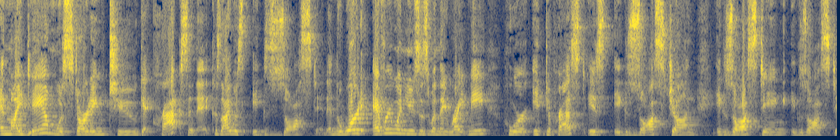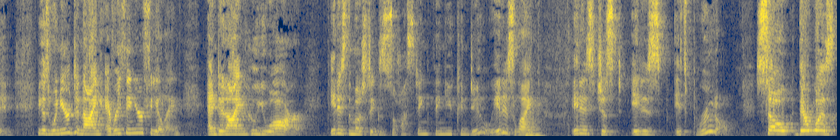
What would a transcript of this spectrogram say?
and my dam was starting to get cracks in it because I was exhausted. And the word everyone uses when they write me who are depressed is exhaustion, exhausting, exhausted. Because when you're denying everything you're feeling and denying who you are, it is the most exhausting thing you can do. It is like, mm. it is just, it is, it's brutal. So there was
